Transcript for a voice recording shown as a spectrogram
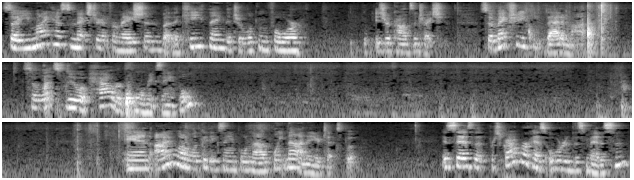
So you might have some extra information, but the key thing that you're looking for is your concentration. So make sure you keep that in mind. So let's do a powdered form example. And I'm going to look at example 9.9 in your textbook. It says that the prescriber has ordered this medicine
